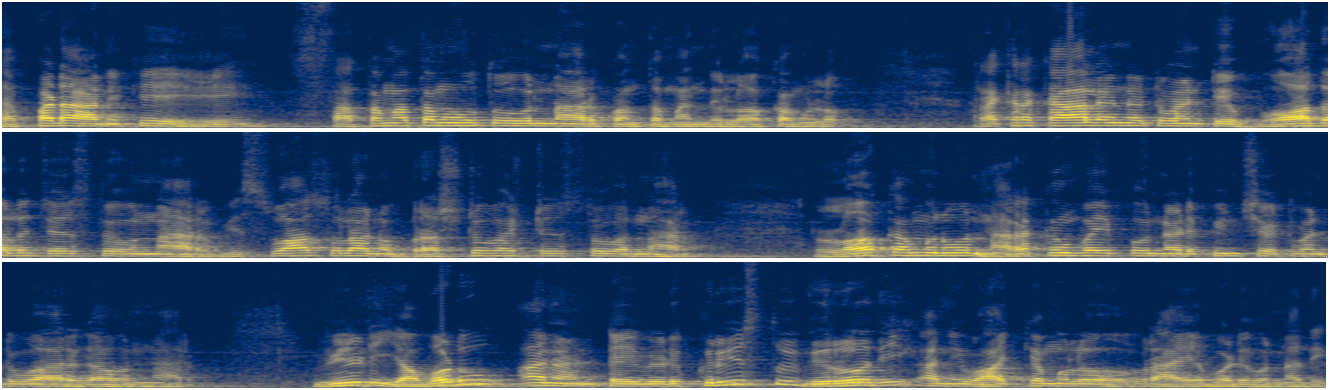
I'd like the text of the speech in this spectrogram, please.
చెప్పడానికి సతమతమవుతూ ఉన్నారు కొంతమంది లోకంలో రకరకాలైనటువంటి బోధలు చేస్తూ ఉన్నారు విశ్వాసులను భ్రష్టు పట్టిస్తూ ఉన్నారు లోకమును నరకం వైపు నడిపించేటువంటి వారుగా ఉన్నారు. వీడు ఎవడు అని అంటే వీడు క్రీస్తు విరోధి అని వాక్యములో వ్రాయబడి ఉన్నది.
